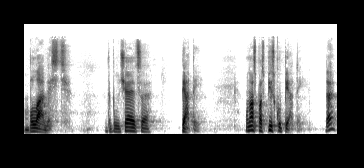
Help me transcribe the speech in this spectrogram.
благость. Это получается пятый. У нас по списку пятый. Да?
